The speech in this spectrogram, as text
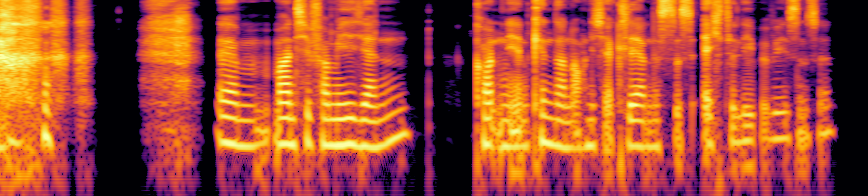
ähm, manche Familien konnten ihren Kindern auch nicht erklären, dass das echte Lebewesen sind.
